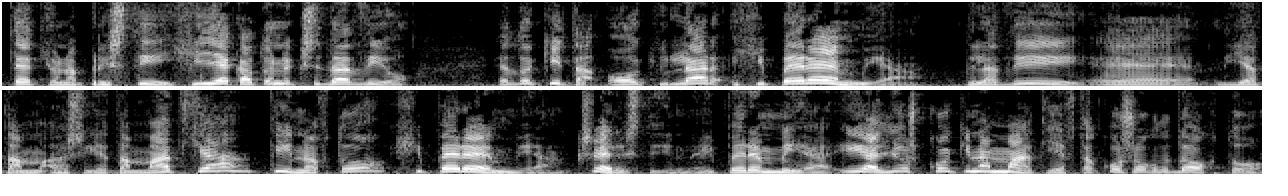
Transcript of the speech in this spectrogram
τέτοιο, να πριστεί. 1162. Εδώ κοίτα, ocular hyperemia. Δηλαδή ε, για, τα, για τα μάτια, τι είναι αυτό, χιπερέμια. Ξέρεις τι είναι, υπερεμία. Ή αλλιώς κόκκινα μάτια, 788.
